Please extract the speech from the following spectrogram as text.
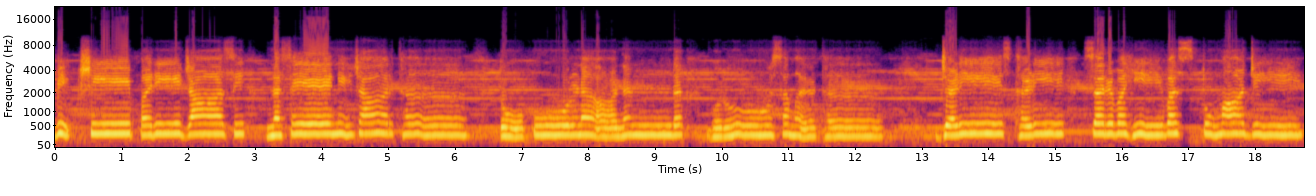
विक्षी परिजासी नसे निजार्थ तो पूर्ण आनंद गुरु समर्थ जडी स्थळी सर्व ही वस्तू माझी.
